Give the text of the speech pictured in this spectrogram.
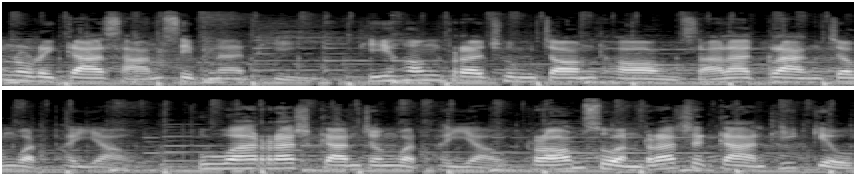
9นาฬิกา30 นาที ที่ห้องประชุมจอมทองศาลากลางจังหวัดพะเยาผู้ว่าราชการจังหวัดพะเยาพร้อมส่วนราชการที่เกี่ยว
